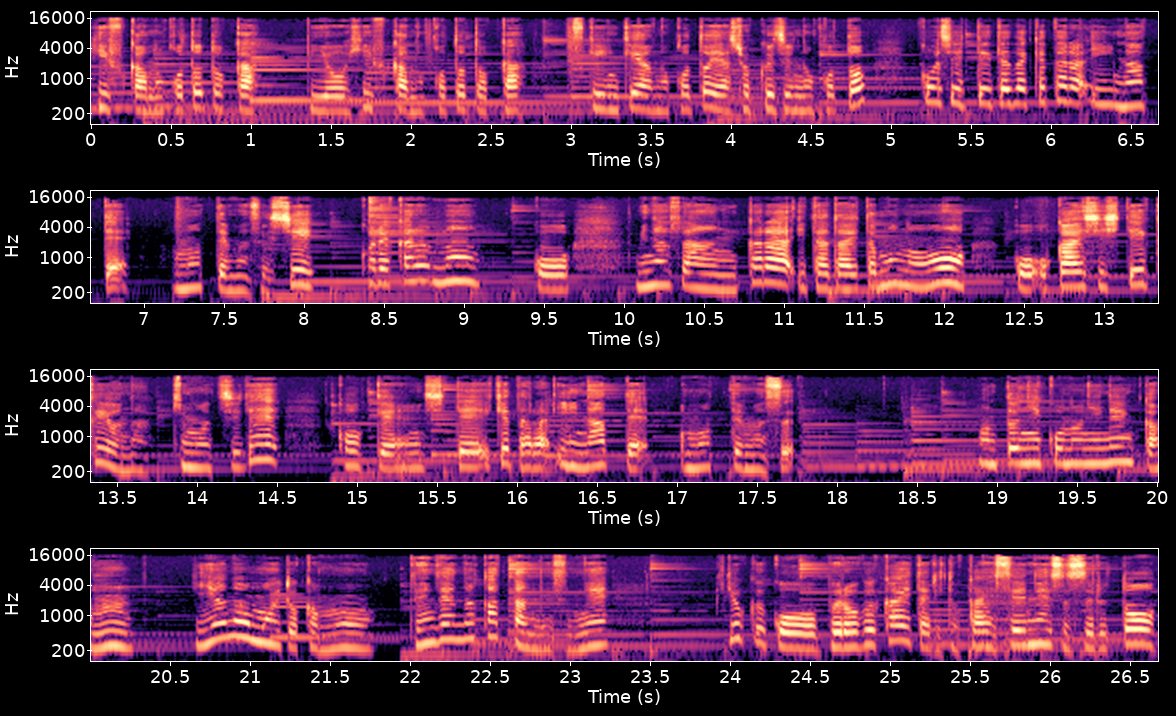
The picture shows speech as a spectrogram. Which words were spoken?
皮膚科のこととか美容皮膚科のこととかスキンケアのことや食事のことこう知っていただけたらいいなって思ってますしこれからもこう皆さんからいただいたものをこうお返ししていくような気持ちで貢献していけたらいいなって思ってます。本当にこの2年間嫌な思いとかも全然なかったんですね。よくこうブログ書いたりとか SNS すると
